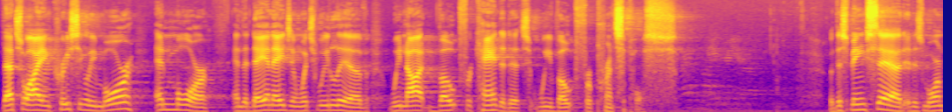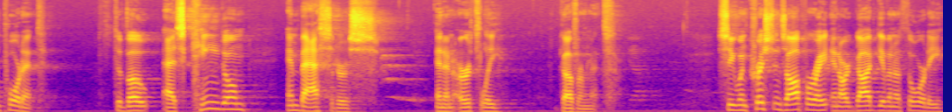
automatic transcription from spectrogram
That's why increasingly more and more in the day and age in which we live, we not vote for candidates, we vote for principles. With this being said, it is more important to vote as kingdom ambassadors in an earthly government. See, when Christians operate in our God given authority,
